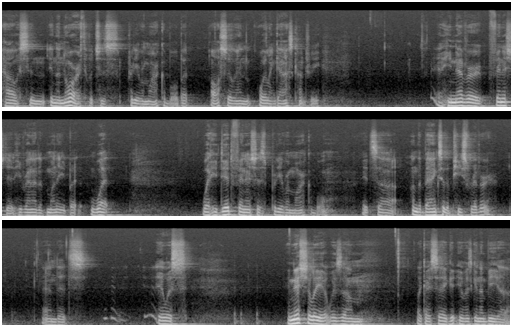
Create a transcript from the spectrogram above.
house in, in the north, which is pretty remarkable, but also in oil and gas country. He never finished it. He ran out of money, but what what he did finish is pretty remarkable. It's uh, on the banks of the Peace River, and it's it was initially it was um, like I say it was going to be a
